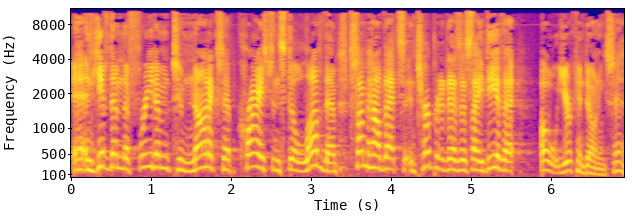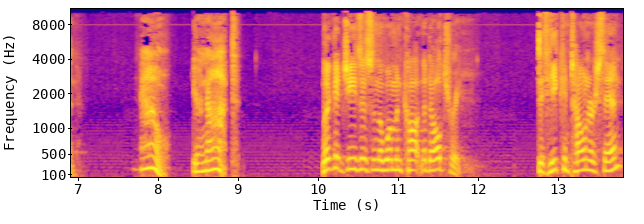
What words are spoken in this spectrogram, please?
and give them the freedom to not accept Christ and still love them, somehow that's interpreted as this idea that, oh, you're condoning sin. No, you're not. Look at Jesus and the woman caught in adultery. Did he condone her sin?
